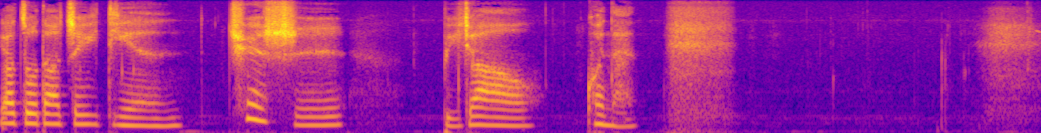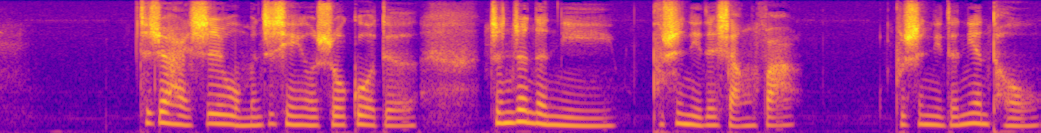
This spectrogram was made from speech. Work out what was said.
要做到这一点，确实比较困难。这就还是我们之前有说过的，真正的你不是你的想法，不是你的念头，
